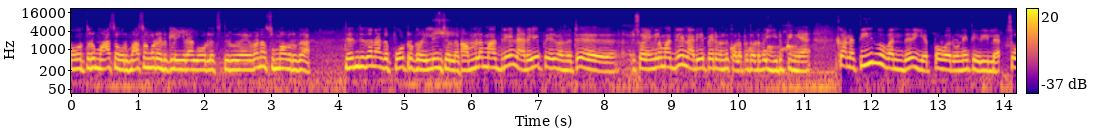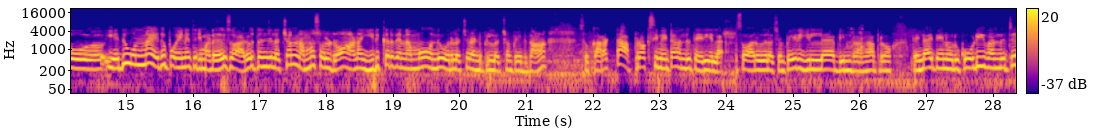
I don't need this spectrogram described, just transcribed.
ஒவ்வொருத்தரும் மாதம் ஒரு மாதம் கூட எடுக்கலைங்கிறாங்க. ஒரு லட்சத்து இருபதாயிரம் ரூபாய் நான் சும்மா வருதா? தெரிஞ்சு தான் நாங்கள் போட்டிருக்கிறோம் இல்லைன்னு சொல்ல நம்மளை மாதிரியே நிறைய பேர் வந்துட்டு ஸோ எங்களை மாதிரியே நிறைய பேர் வந்து குழப்பத்தோட தான் இருப்பீங்க. இதுக்கான தீர்வு வந்து எப்போ வரும்னே தெரியல. ஸோ எது உண்மை எது பொய்னே தெரிய மாட்டேங்குது ஸோ அறுபத்தஞ்சு லட்சம் நம்ம சொல்கிறோம் ஆனால் இருக்கிறது என்னமோ வந்து ஒரு லட்சம் ரெண்டு லட்சம் பேர் தான். ஸோ கரெக்டாக அப்ராக்சிமேட்டாக வந்து தெரியல. ஸோ அறுபது லட்சம் பேர் இல்லை அப்படின்றாங்க. அப்புறம் ரெண்டாயிரத்தி ஐநூறு கோடி வந்துட்டு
